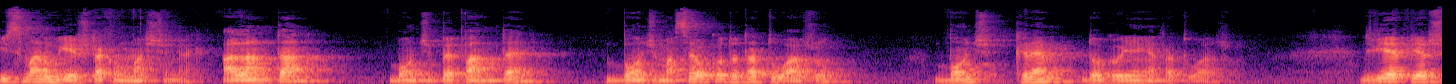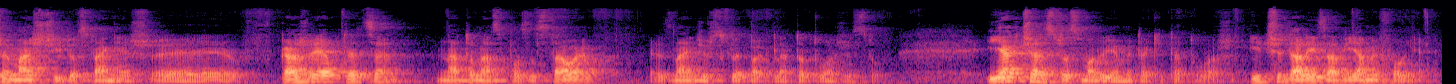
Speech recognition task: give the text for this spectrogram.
i smarujesz taką maścią jak alantan, bądź bepanten, bądź masełko do tatuażu, bądź krem do gojenia tatuażu. Dwie pierwsze maści dostaniesz w każdej aptece, natomiast pozostałe znajdziesz w sklepach dla tatuażystów. I jak często smarujemy taki tatuaż? I czy dalej zawijamy folię?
